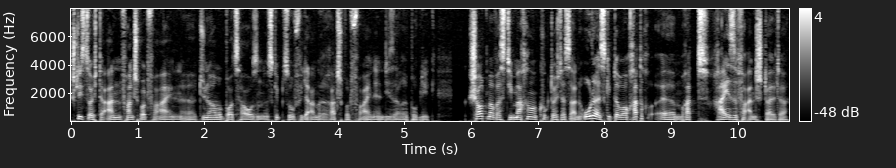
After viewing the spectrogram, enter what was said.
Schließt euch da an, Fun-Sportverein, äh, Dynamo Botshausen, es gibt so viele andere Radsportvereine in dieser Republik. Schaut mal, was die machen und guckt euch das an. Oder es gibt aber auch Rad, ähm, Radreiseveranstalter,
